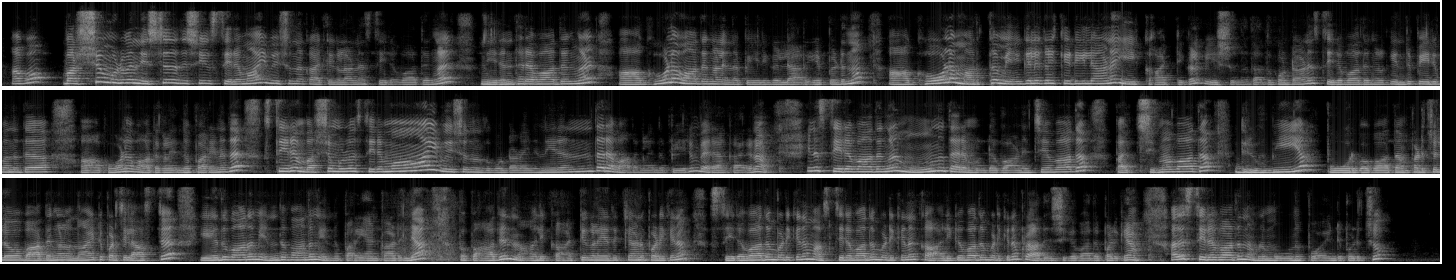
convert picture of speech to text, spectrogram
അപ്പോൾ വർഷം മുഴുവൻ നിശ്ചിത ദിശയിൽ സ്ഥിരമായി വീശുന്ന കാറ്റുകളാണ് സ്ഥിരവാദങ്ങൾ നിരന്തരവാദങ്ങൾ ആഗോളവാദങ്ങൾ എന്ന പേരുകളിൽ അറിയപ്പെടുന്നു ആഗോള മർദ്ദ മേഖലകൾക്കിടയിലാണ് ഈ കാറ്റുകൾ വീശുന്നത്. അതുകൊണ്ടാണ് സ്ഥിരവാദങ്ങൾക്ക് എന്ത് പേര് വന്നത്? ആഗോളവാദങ്ങൾ എന്ന് പറയുന്നത് സ്ഥിരം വർഷം മുഴുവൻ സ്ഥിരമായി വീശുന്നത് കൊണ്ടാണ്. അതിന് നിരന്തരവാദങ്ങൾ എന്ന പേരും വരാൻ കാരണം. ഇനി സ്ഥിരവാദങ്ങൾ മൂന്ന് തരമുണ്ട്. വാണിജ്യവാദം പശ്ചിമവാദം ധ്രുവീയ പൂർവവാദം പഠിച്ചല്ലോ? വാദങ്ങൾ ഒന്നായിട്ട് ലാസ്റ്റ് ഏത് വാദം എന്ത് വാദം എന്ന് പറയാൻ പാടില്ല. അപ്പൊ ആദ്യം നാല് കാറ്റുകൾ ഏതൊക്കെയാണ് പഠിക്കണം? സ്ഥിരവാദം പഠിക്കണം അസ്ഥിരവാദം പഠിക്കണം കാലികവാദം പഠിക്കണം പ്രാദേശികവാദം പഠിക്കണം. അത് സ്ഥിരവാദം നമ്മൾ മൂന്ന് പോയിന്റ് പഠിച്ചു.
